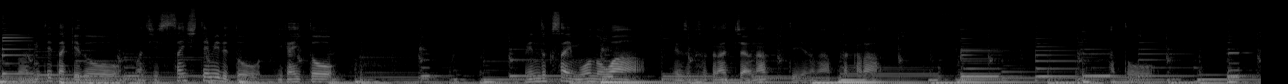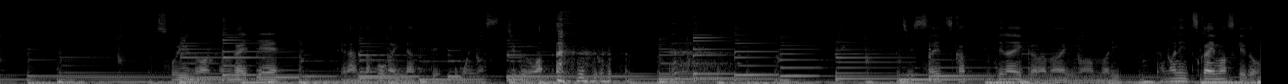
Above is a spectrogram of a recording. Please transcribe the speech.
まあ、見てたけど、まあ、実際してみると意外と面倒くさいものは面倒くさくなっちゃうなっていうのがあったからあとそういうのは考えて選んだ方がいいなって思います自分は。実際使ってないからな今あんまり。たまに使いますけど、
